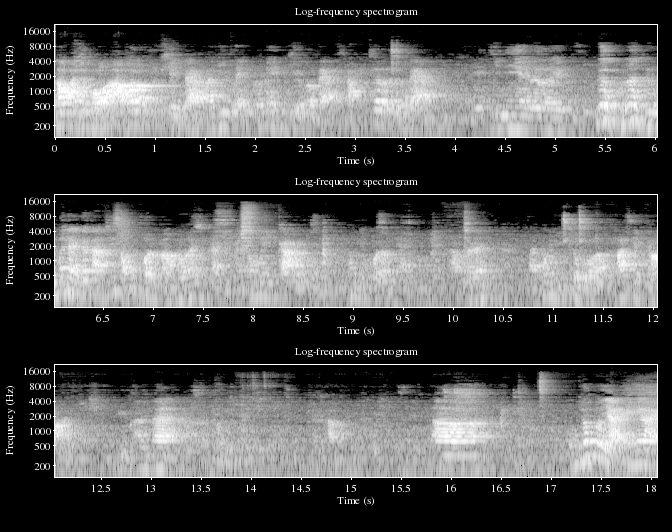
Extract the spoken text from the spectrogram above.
เราอาจจะบอกว่าเอาว่าเราเขียนแบบอาร์ติเทคก็ไม่เกี่ยวกับแบบสตรัคเจอร์หรือแบบ เอนจิเนียร์เลย เรื่องของเรื่องคือเมื่อใดก็ตามที่สองคนมาเมิร์ชกันมันต้องไม่ไกลต้องมีคนละแผนนะครับเพราะฉะนั้นมันต้องมีตัว classify อยู่ข้างหน้าเสมอนะครับผมยกตัวอย่างง่าย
